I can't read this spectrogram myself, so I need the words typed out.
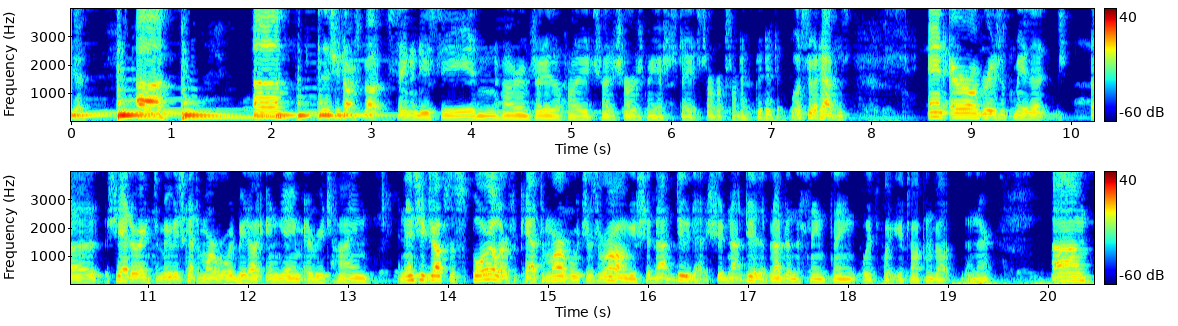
Good. Uh, uh, and then she talks about staying in DC, and if my room's ready, they'll probably try to charge me. I should stay at Starbucks all day. We'll see what happens. And Arrow agrees with me that uh, she had to rank the movies Captain Marvel would beat out Endgame every time. And then she drops a spoiler for Captain Marvel, which is wrong. You should not do that. Should not do that. But I've done the same thing with what you're talking about in there. Um,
